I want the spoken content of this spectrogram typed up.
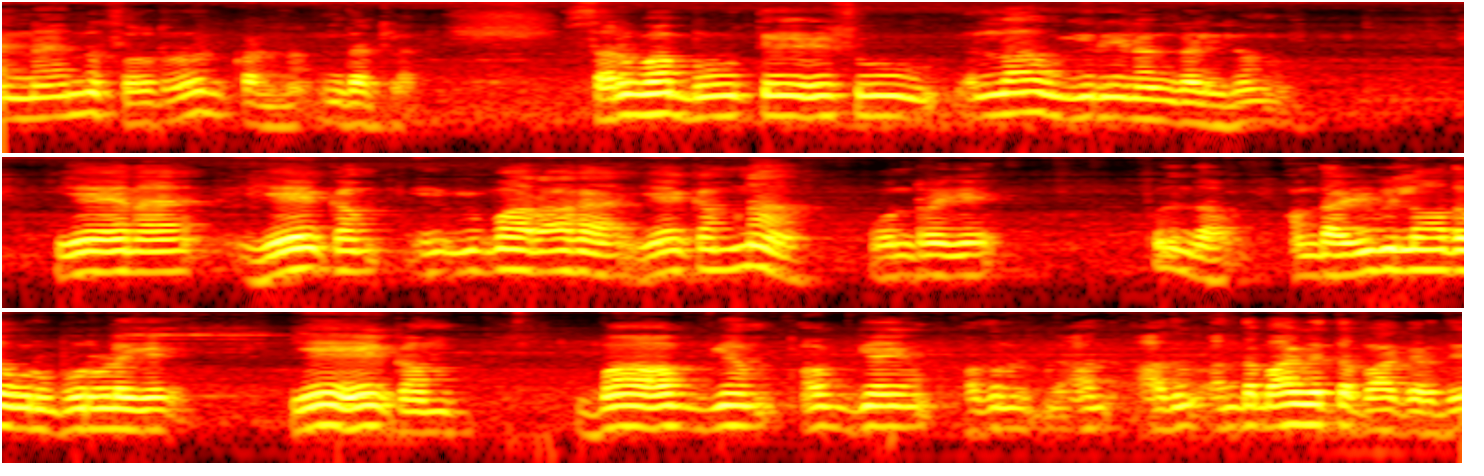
என்னன்னு சொல்கிறது கண்ணம் இந்த இடத்துல. சர்வபூதேஷு எல்லா உயிரினங்களிலும் ஏன ஏகம் இவ்வாறாக ஏகம்னா ஒன்றையே புரிந்தா அந்த அழிவில்லாத ஒரு பொருளையே ஏகம் பாவ்யம் அவ்யயம் அது அது அந்த பாவியத்தை பார்க்கறது.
